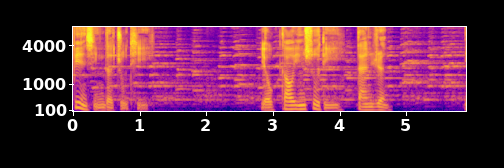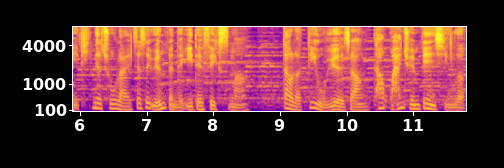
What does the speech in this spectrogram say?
变形的主题，由高音竖笛担任。你听得出来这是原本的 Idée fixe 吗？到了第五乐章，它完全变形了，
